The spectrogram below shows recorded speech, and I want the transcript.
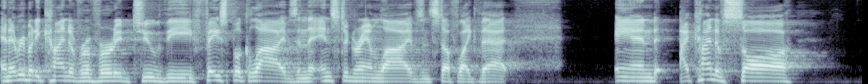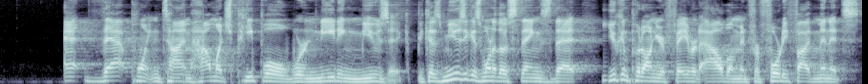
and everybody kind of reverted to the Facebook lives and the Instagram lives and stuff like that. And I kind of saw at that point in time how much people were needing music. Because music is one of those things that you can put on your favorite album and for 45 minutes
